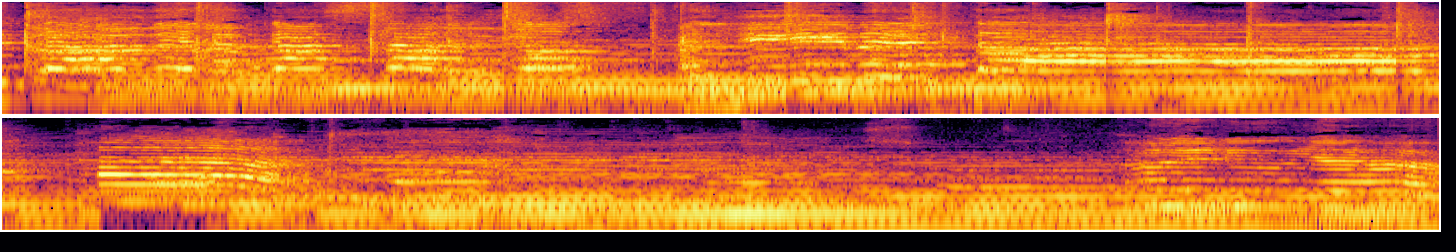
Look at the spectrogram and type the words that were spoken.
Libertad en la casa de Dios. Hay libertad. Hallelujah.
